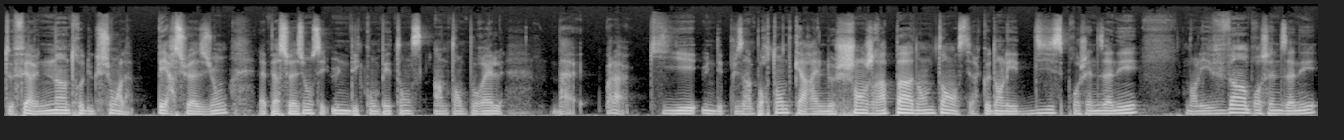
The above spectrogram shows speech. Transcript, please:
te faire une introduction à la persuasion. La persuasion, c'est une des compétences intemporelles bah, voilà, qui est une des plus importantes car elle ne changera pas dans le temps. C'est-à-dire que dans les 10 prochaines années, dans les 20 prochaines années,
